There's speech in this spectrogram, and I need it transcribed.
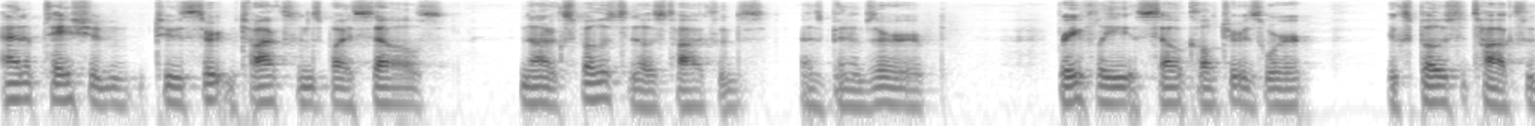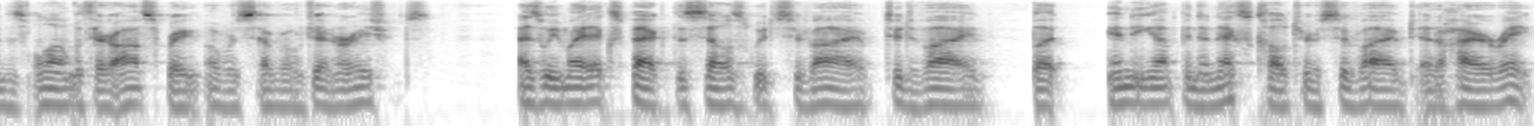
Adaptation to certain toxins by cells not exposed to those toxins has been observed. Briefly, cell cultures were exposed to toxins along with their offspring over several generations. As we might expect, the cells which survived to divide but ending up in the next culture survived at a higher rate,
